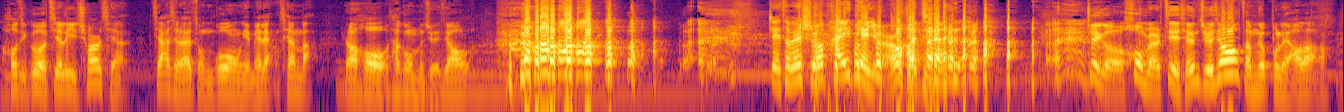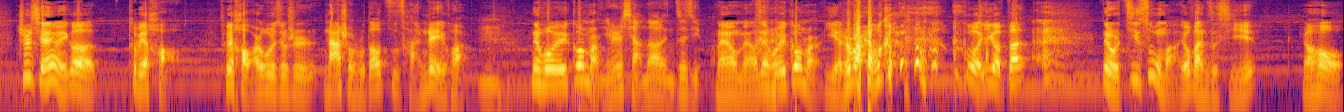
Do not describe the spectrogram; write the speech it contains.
好几个借了一圈钱，加起来总共也没两千吧。然后他跟我们绝交了。”这特别适合拍一电影，我觉得。这个后面借钱绝交咱们就不聊了啊。之前有一个特别好、特别好玩的故事，就是拿手术刀自残这一块儿。嗯，那会儿有一哥们儿，你是想到了你自己吗？没有没有，那会儿一哥们儿也是玩摇滚，跟我一个班。那会儿寄宿嘛，有晚自习，然后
